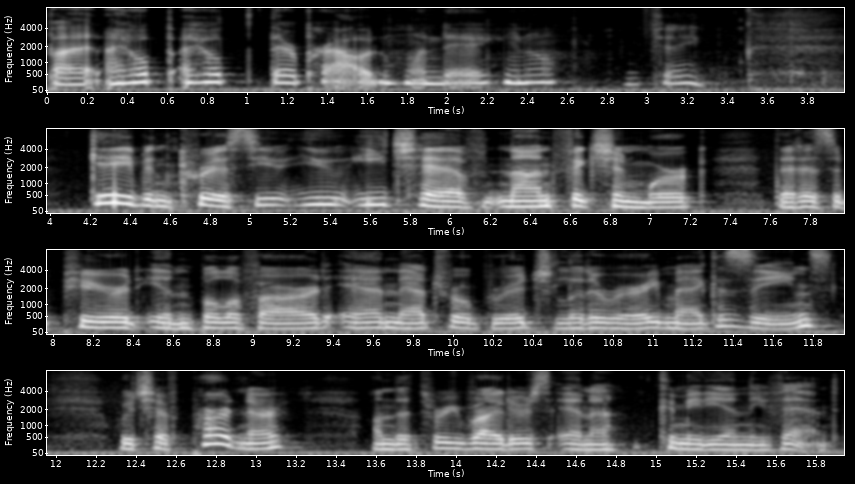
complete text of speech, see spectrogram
but I hope I hope they're proud one day. You know. Okay. Gabe and Chris, you, you each have nonfiction work that has appeared in Boulevard and Natural Bridge literary magazines, which have partnered on the Three Writers and a Comedian event.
